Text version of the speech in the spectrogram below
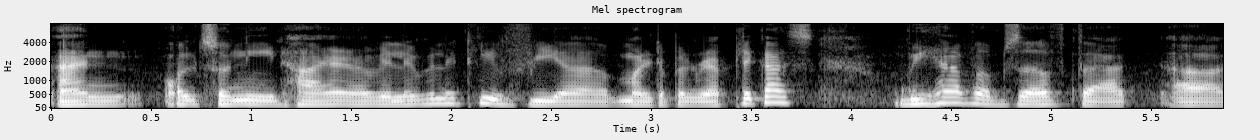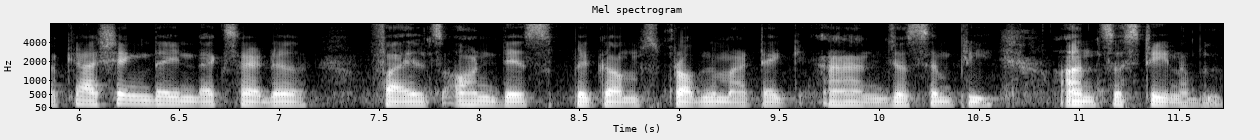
and also need higher availability via multiple replicas, we have observed that uh, caching the index header files on disk becomes problematic and just simply unsustainable.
